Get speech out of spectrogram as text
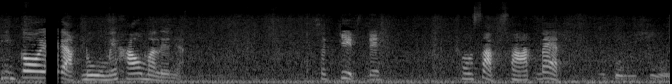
พี่โก้อยากดูไม่เข้ามาเลยเนี่ยสะกิดเด็โทรศัพท์ชาร์จแบตตัวนี้สวย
